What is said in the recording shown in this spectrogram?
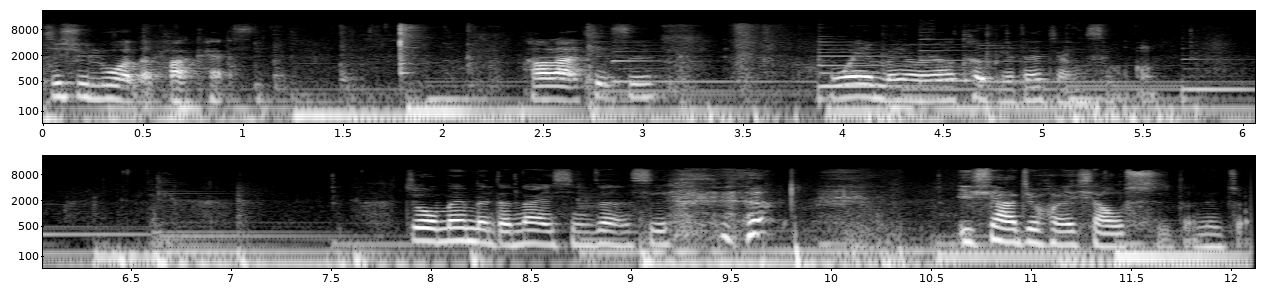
继续录我的 podcast。好了，其实我也没有要特别在讲什么，就我妹妹的耐心真的是 一下就会消失的那种，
